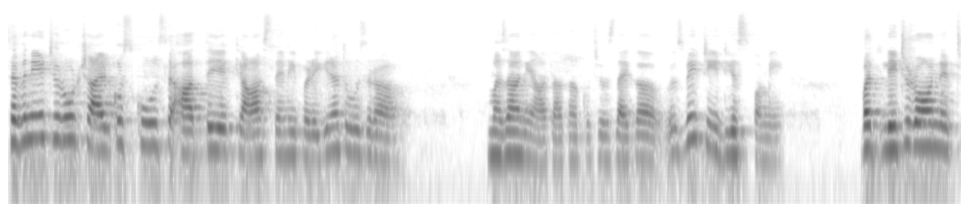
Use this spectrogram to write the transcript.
seven eight year old child को स्कूल से आते ही क्लास लेनी पड़ेगी ना तो वो ज़रा मज़ा नहीं आता था कुछ it was like a it but later on it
